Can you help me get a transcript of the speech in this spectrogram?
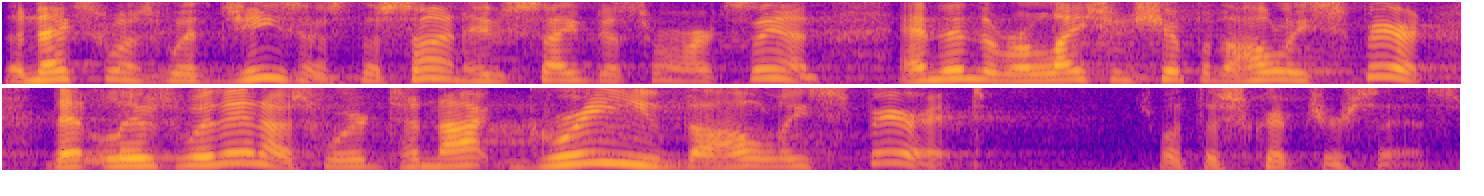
The next one's with Jesus, the Son who saved us from our sin. And then the relationship with the Holy Spirit that lives within us. We're to not grieve the Holy Spirit. That's what the Scripture says.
